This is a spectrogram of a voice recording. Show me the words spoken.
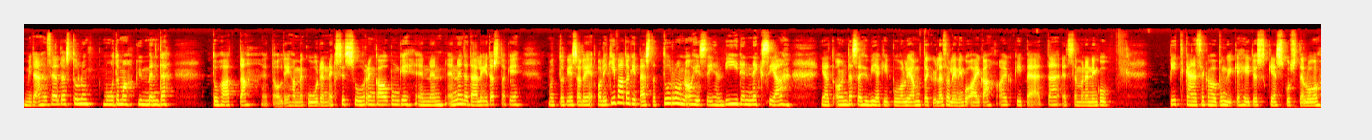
mitähän sieltä olisi tullut, muutama kymmentä 000, että oltiinhan me kuudenneksi suurin kaupunki ennen, ennen tätä liitostakin, mutta toki se oli, oli kiva toki päästä Turun ohi siihen viidenneksi ja, ja on tässä hyviäkin puolia, mutta kyllä se oli niinku aika, aika kipeä, että, että semmoinen niinku pitkään se kaupunkikehityskeskustelu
